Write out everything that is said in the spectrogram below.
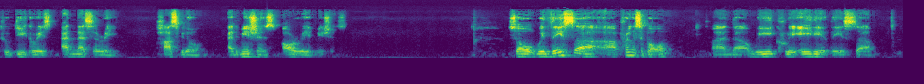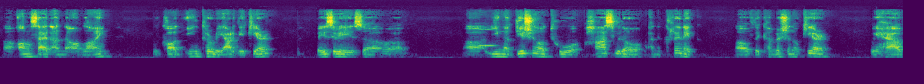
to decrease unnecessary hospital admissions or readmissions. So with this uh, uh, principle, and uh, we created this uh, uh, on-site and online, we call it inter-reality care. Basically, it's uh, in addition to hospital and clinic of the conventional care, we have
